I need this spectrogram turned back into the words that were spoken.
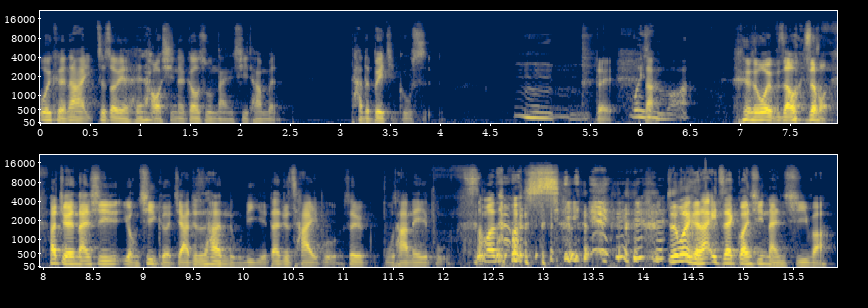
魏可纳这时候也很好心的告诉南希他们他的背景故事。嗯，对，为什么啊？我也不知道为什么，他觉得南希勇气可嘉，就是他很努力，但就差一步，所以补他那一步。什么东西？就是魏可纳一直在关心南希吧，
